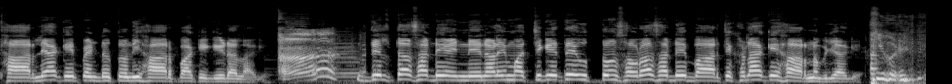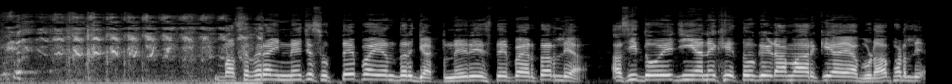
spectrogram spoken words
ਥਾਰ ਲਿਆ ਕੇ ਪਿੰਡ ਉਤੋਂ ਦੀ ਹਾਰ ਪਾ ਕੇ ਗੇੜਾ ਲਾ ਗਿਆ। ਦਿਲ ਤਾਂ ਸਾਡੇ ਐਨੇ ਨਾਲੇ ਮੱਚ ਗਏ ਤੇ ਉੱਤੋਂ ਸੌਰਾ ਸਾਡੇ ਬਾਰ 'ਚ ਖੜਾ ਕੇ ਹਾਰਨ ਵਜਾ ਗਏ ਬਸ ਫਿਰ ਇੰਨੇ 'ਚ ਸੁੱਤੇ ਪਏ ਅੰਦਰ ਜੱਟ ਨੇ ਰੇਸ ਤੇ ਪੈਰ ਧਰ ਲਿਆ। ਅਸੀਂ ਦੋਏ ਜੀਆਂ ਨੇ ਖੇਤੋਂ ਗੇੜਾ ਮਾਰ ਕੇ ਆਇਆ ਬੁੜਾ ਫੜ ਲਿਆ।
